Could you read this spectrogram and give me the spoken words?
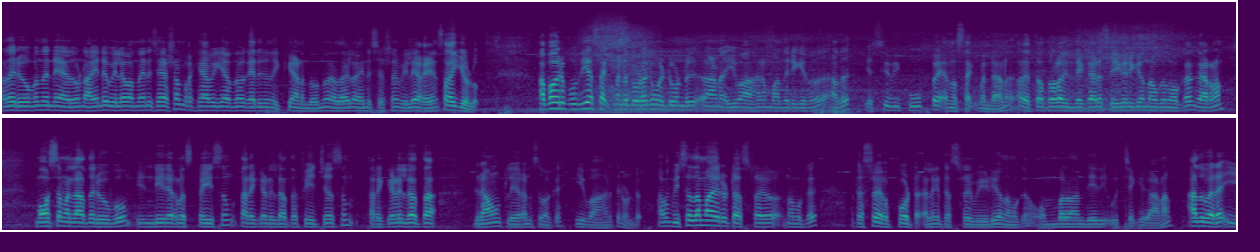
അതേ രൂപം തന്നെ ആയതുകൊണ്ട് അതിന്റെ വില വന്നതിന് ശേഷം പ്രഖ്യാപിക്കാമെന്നോ കരുതി നിൽക്കുകയാണെന്ന് തോന്നുന്നു. ഏതായാലും അതിന് ശേഷം വില അറിയാൻ സാധിക്കുള്ളൂ. അപ്പോൾ ഒരു പുതിയ സെഗ്മെന്റ് തുടക്കമിട്ടുകൊണ്ട് ആണ് ഈ വാഹനം വന്നിരിക്കുന്നത്. അത് എസ് യു വി കൂപ്പ എന്ന സെഗ്മെന്റാണ് അത് എത്രത്തോളം ഇന്ത്യക്കാർ സ്വീകരിക്കുമെന്ന് നമുക്ക് നോക്കാം. കാരണം മോശമല്ലാത്ത രൂപവും ഇന്റീരിയറിൽ സ്പേസും തരക്കേടില്ലാത്ത ഫീച്ചേഴ്സും തരക്കേടില്ലാത്ത ഗ്രൗണ്ട് ക്ലിയറൻസും ഒക്കെ ഈ വാഹനത്തിനുണ്ട്. അപ്പോൾ വിശദമായൊരു ടെസ്റ്റ് ഡ്രൈവ് നമുക്ക് ടെസ്റ്റ് ഡ്രൈവ് റിപ്പോർട്ട് അല്ലെങ്കിൽ ടെസ്റ്റ് ഡ്രൈവ് വീഡിയോ നമുക്ക് ഒമ്പതാം തീയതി ഉച്ചയ്ക്ക് കാണാം. അതുവരെ ഈ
